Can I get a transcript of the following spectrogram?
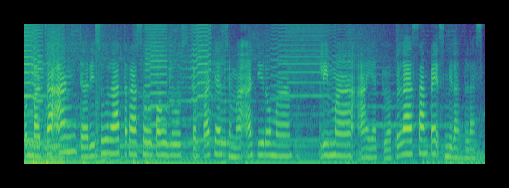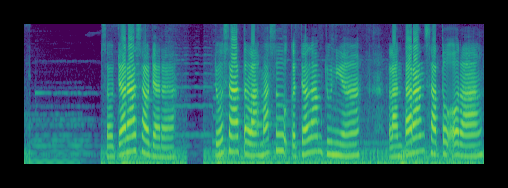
Pembacaan dari surat Rasul Paulus kepada jemaat di Roma 5 ayat 12 sampai 19. Saudara-saudara, dosa telah masuk ke dalam dunia lantaran satu orang,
